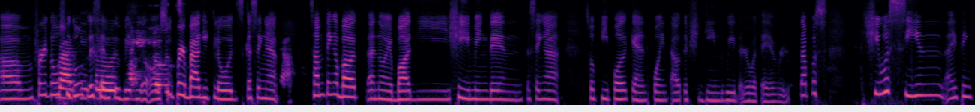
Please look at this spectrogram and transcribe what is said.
um, for those who don't Baggy listen to. Billie, Baggy clothes. super baggy clothes. Kasi nga, Yeah. Something about, ano eh, body shaming din. Kasi nga, so people can't point out if she gained weight or whatever. Tapos, she was seen, I think,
